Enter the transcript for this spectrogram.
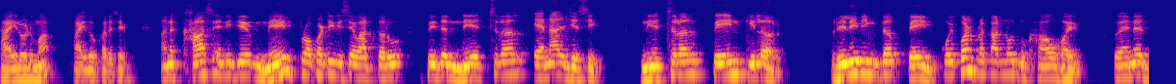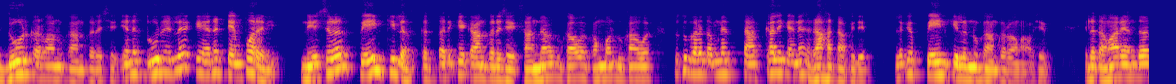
થાઇરોઇડમાં ફાયદો કરે છે. અને ખાસ એની જે મેઇન પ્રોપર્ટી વિશે વાત કરું, તો is a natural analgesic natural painkiller relieving the pain કોઈ પણ પ્રકારનો દુખાવો હોય, તો એને દૂર કરવાનું કામ કરે છે. એને દૂર એટલે કે એને ટેમ્પરરી નેચરલ પેઇન કિલર તરીકે કામ કરે છે. સાંધાનો દુખાવો હોય કમર દુખાવો હોય, તો શું કરે? તમને તાત્કાલિક એને રાહત આપી દે. એટલે કે પેઇન કિલરનું કામ કરવામાં આવે છે. એટલે તમારે અંદર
